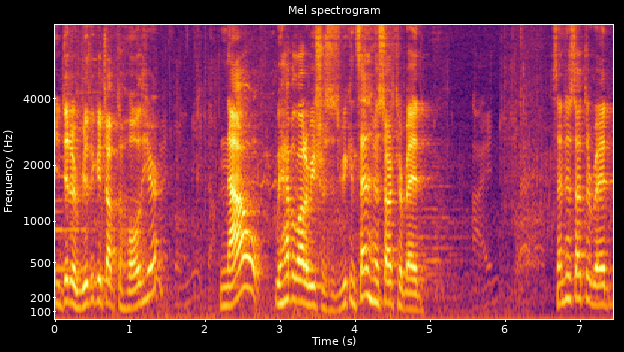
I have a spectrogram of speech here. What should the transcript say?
you did a really good job to hold here. Now we have a lot of resources. We can send Hussar to red. Send Hussar to red.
